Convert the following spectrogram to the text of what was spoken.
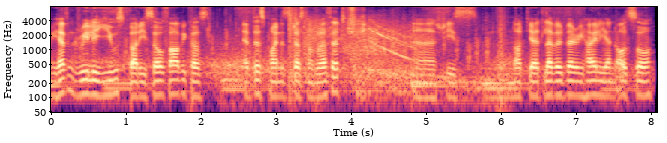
We haven't really used Buddy so far because at this point it's just not worth it. Uh, she's not yet leveled very highly and also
